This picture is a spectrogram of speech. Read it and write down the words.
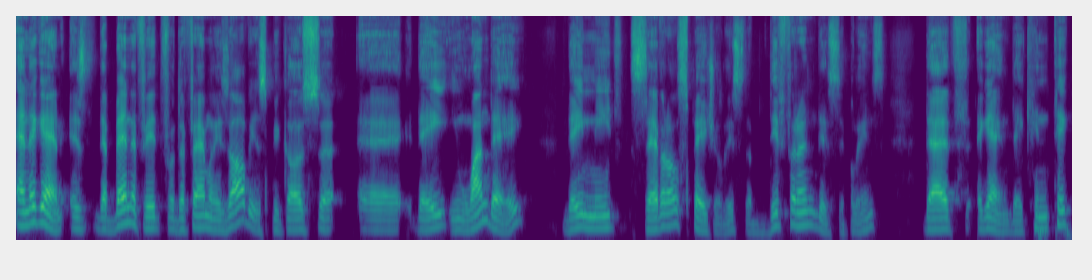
And again, is the benefit for the family is obvious because uh, uh, they, in one day, they meet several specialists of different disciplines that, again, they can take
